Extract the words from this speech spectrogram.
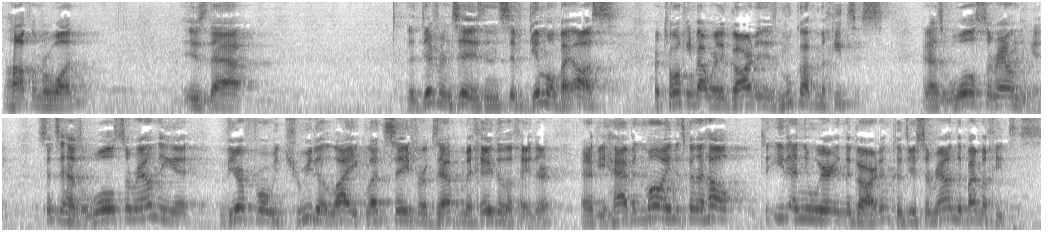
Mahalch number one is that the difference is in Sif Gimel by us, we're talking about where the garden is mukaf mechitzis. It has walls surrounding it. Since it has walls surrounding it, therefore we treat it like, let's say, for example, mecheder lecheder. And if you have in mind, it's going to help to eat anywhere in the garden because you're surrounded by mechitzis.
